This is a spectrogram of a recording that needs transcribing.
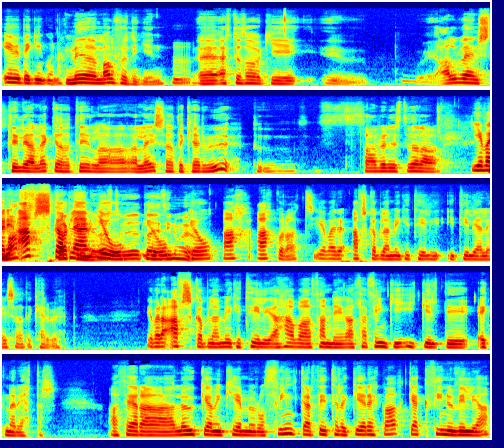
yfirbygginguna. Með málflutningin, mm. uh, ertu þá ekki uh, alveg eins til að leggja það til að, að leysa þetta kerfi upp? Það verðist vera ég væri afskaplega jú, jú, jú, ak akkurat. Ég væri afskaplega mikið til, til að leysa þetta kerfi upp ég var afskaplega mikið til í að hafa þannig að það fengi ígildi eignaréttar að þegar lögjafinn kemur og þvingar þig til að gera eitthvað gegn þínu vilja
